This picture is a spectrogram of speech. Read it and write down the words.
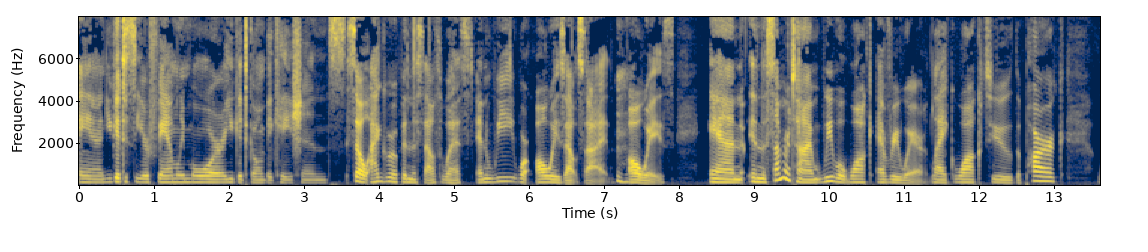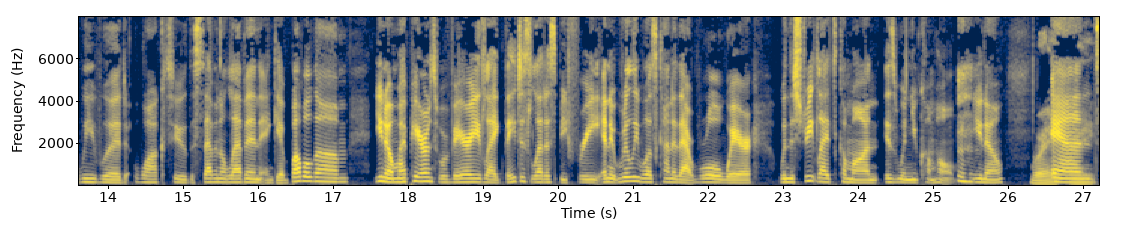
and you get to see your family more, you get to go on vacations. So I grew up in the Southwest, and we were always outside, mm-hmm. always. And in the summertime, we would walk everywhere, like walk to the park. We would walk to the 7 Eleven and get bubble gum. You know, my parents were very like, they just let us be free. And it really was kind of that rule where when the street lights come on is when you come home, mm-hmm. you know? Right. and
